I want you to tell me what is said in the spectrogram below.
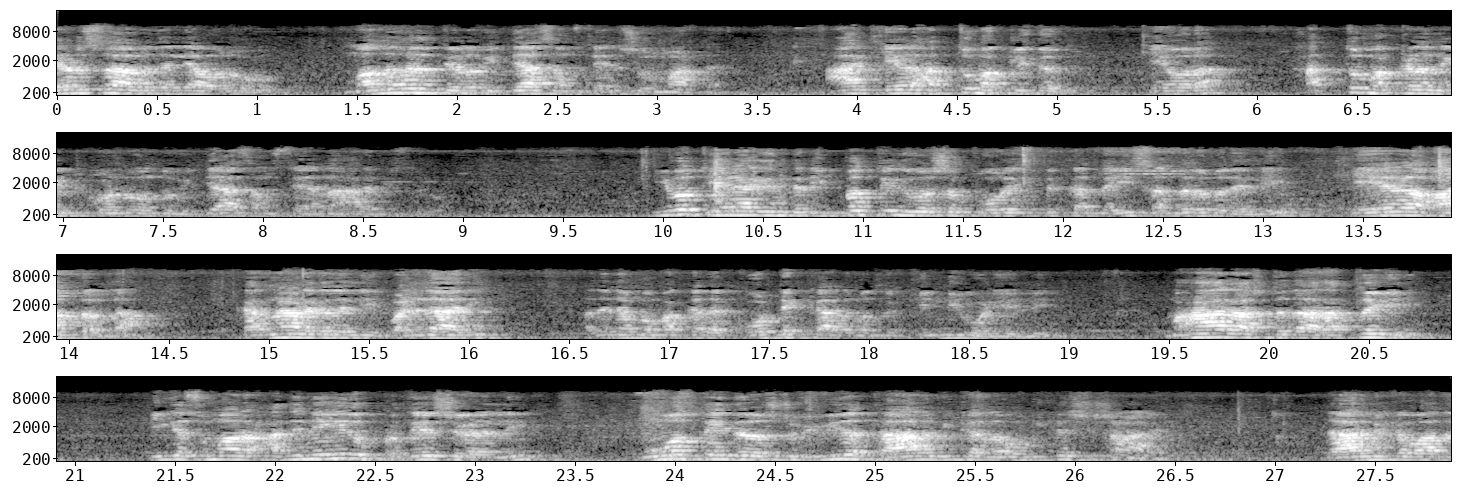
ಎರಡು ಸಾವಿರದಲ್ಲಿ ಅವರು ಮಲಹರ್ ಅಂತ ವಿದ್ಯಾಸಂಸ್ಥೆಯನ್ನು ಶುರು ಮಾಡ್ತಾರೆ. ಆ ಕೇವಲ ಹತ್ತು ಮಕ್ಕಳಿದ್ದರು ಕೇವಲ ಹತ್ತು ಮಕ್ಕಳನ್ನು ಇಟ್ಕೊಂಡು ಒಂದು ವಿದ್ಯಾಸಂಸ್ಥೆಯನ್ನು ಆರಂಭಿಸಿದರು. ಇವತ್ತು ಏನಾಗಿದೆ ಅಂದರೆ ಇಪ್ಪತ್ತೈದು ವರ್ಷ ಪೂರೈಸತಕ್ಕಂಥ ಈ ಸಂದರ್ಭದಲ್ಲಿ ಕೇರಳ ಮಾತ್ರ ಅಲ್ಲ, ಕರ್ನಾಟಕದಲ್ಲಿ ಬಳ್ಳಾರಿ, ಅದೇ ನಮ್ಮ ಪಕ್ಕದ ಕೋಟೆಕ್ಕಾಲ ಮತ್ತು ಕಿಂಡಿಗೋಳಿಯಲ್ಲಿ ಮಹಾರಾಷ್ಟ್ರದ ರತ್ನಗಿರಿ ಹೀಗೆ ಸುಮಾರು ಹದಿನೈದು ಪ್ರದೇಶಗಳಲ್ಲಿ ಮೂವತ್ತೈದರಷ್ಟು ವಿವಿಧ ಧಾರ್ಮಿಕ ಲೌಕಿಕ ಶಿಕ್ಷಣಾಲಯ. ಧಾರ್ಮಿಕವಾದ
